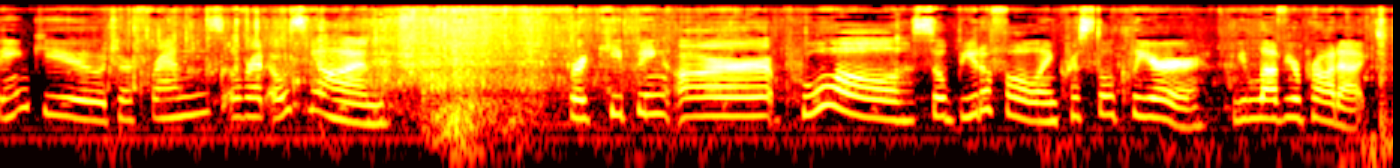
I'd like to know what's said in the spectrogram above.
thank you to our friends over at Ocion for keeping our pool so beautiful and crystal clear. We love your product.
